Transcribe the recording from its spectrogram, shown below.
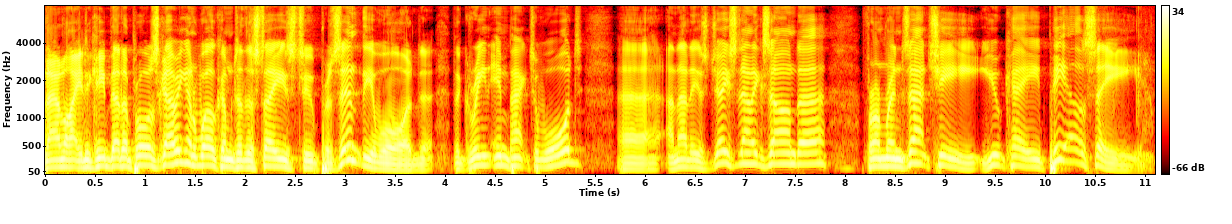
now like you to keep that applause going and welcome to the stage to present the award, the Green Impact Award, uh, and that is Jason Alexander from Renzacci UK PLC.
